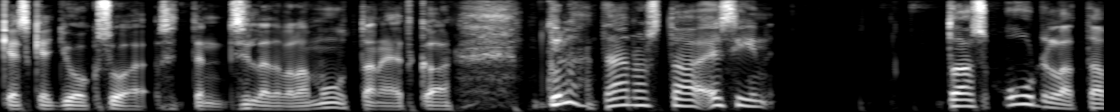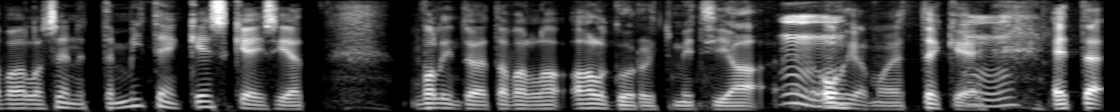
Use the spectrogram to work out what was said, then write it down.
kesken juoksua sitten sillä tavalla muuttaneetkaan. Kyllähän tämä nostaa esiin taas uudella tavalla sen, että miten keskeisiä valintoja tavalla algoritmit ja mm. ohjelmoijat tekee. Mm. Että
